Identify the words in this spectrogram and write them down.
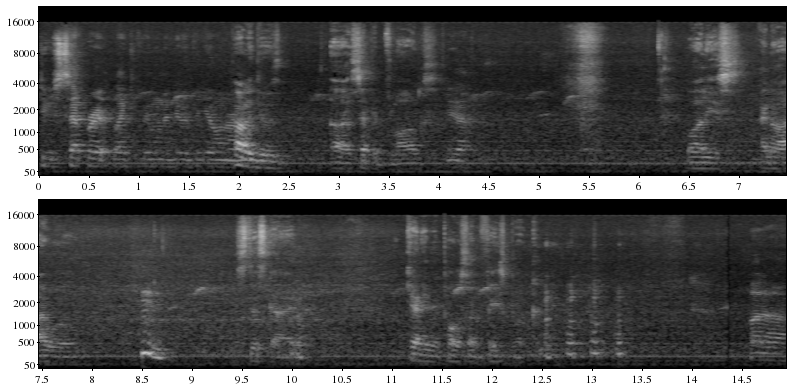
do separate, like if we want to do a video on our Probably own. do uh, separate vlogs. Yeah. Well, at least I know I will. it's this guy. Can't even post on Facebook. But uh,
